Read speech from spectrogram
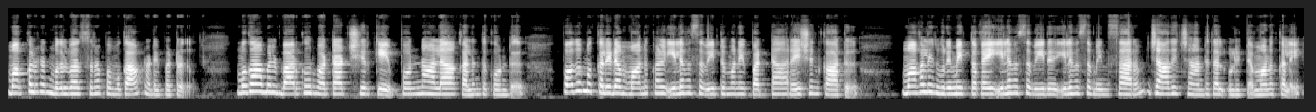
மக்களுடன் முதல்வர் சிறப்பு முகாம் நடைபெற்றது. முகாமில் பர்கூர் வட்டாட்சியர் கே பொன்னாலா கலந்து கொண்டு பொதுமக்களிடம் மனுக்கள் இலவச வீட்டுமனை பட்டா ரேஷன் கார்டு மகளிர் உரிமைத் தொகை இலவச வீடு இலவச மின்சாரம் ஜாதி சான்றிதழ் உள்ளிட்ட மனுக்களை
